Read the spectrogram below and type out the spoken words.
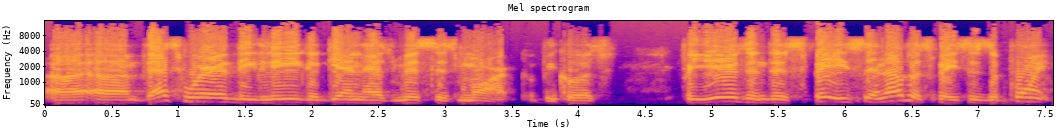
Uh, um, that's where the league again has missed its mark because for years in this space and other spaces, the point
